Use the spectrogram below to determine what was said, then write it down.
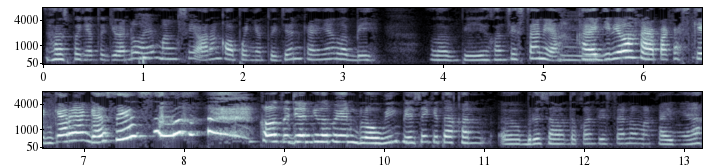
harus punya tujuan dulu emang sih orang kalau punya tujuan kayaknya lebih lebih konsisten ya. Kayak gini lah kayak pakai skincare ya enggak sih? kalau tujuan kita pengen glowing, biasanya kita akan eh, berusaha untuk konsisten memakainya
